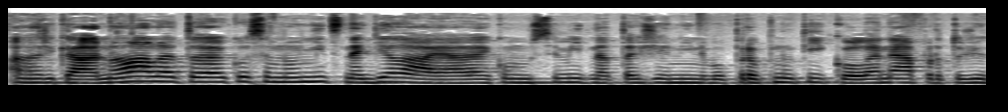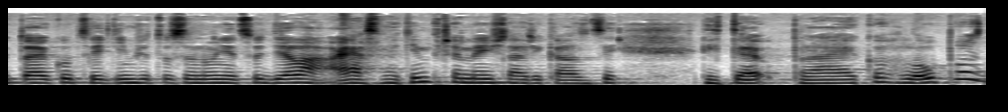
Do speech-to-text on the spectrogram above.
A ona říká, no ale to jako se mnou nic nedělá, já jako musím mít natažený nebo propnutý kolena, protože to jako cítím, že to se mnou něco dělá. A já jsem tím přemýšlela, říkala jsem si, to je úplná jako hloupost,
